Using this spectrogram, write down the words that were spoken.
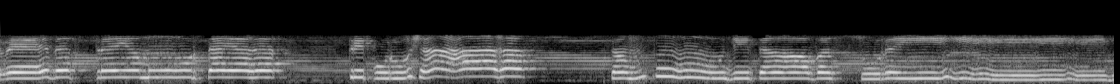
वेदत्रयमूर्तयः त्रिपुरुषाः सम्पूजितावसुरैः।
